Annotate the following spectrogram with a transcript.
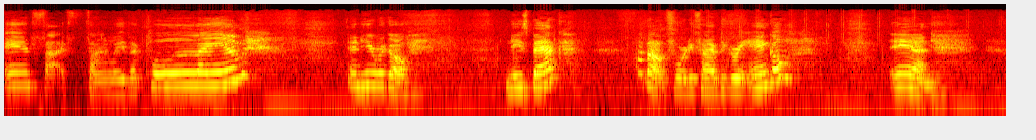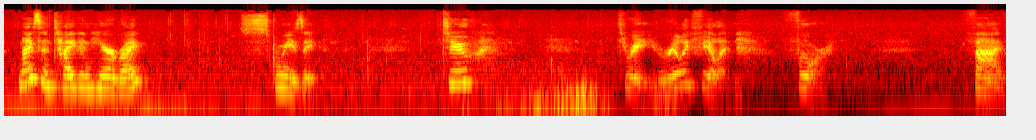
and five. Finally the clam. And here we go. Knees back, about 45 degree angle. And nice and tight in here, right? Squeezing. Two, three, really feel it. Four, five,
